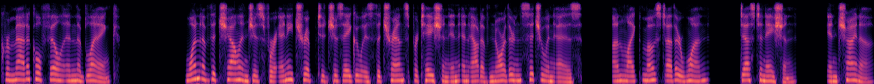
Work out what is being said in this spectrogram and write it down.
Grammatical fill in the blank. One of the challenges for any trip to Jiuzhaigou is the transportation in and out of northern Sichuan as, unlike most other one, destination, in China,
